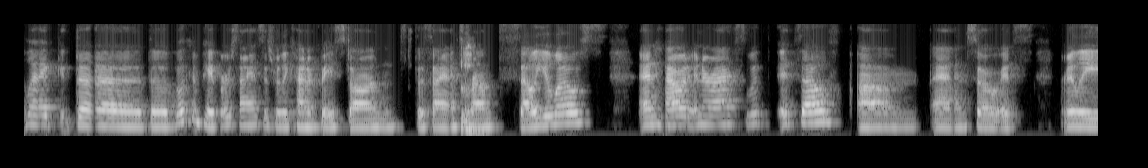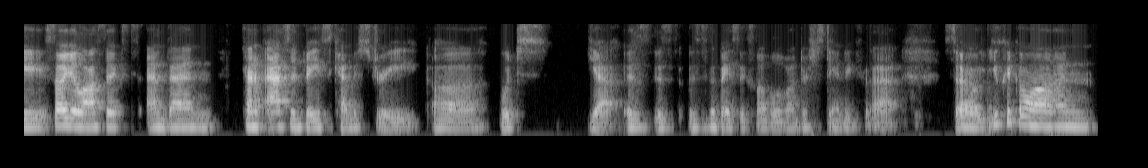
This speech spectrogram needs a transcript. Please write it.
like the the book and paper science is really kind of based on the science around cellulose and how it interacts with itself. Um, and so it's really cellulosics and then kind of acid base chemistry, uh, which yeah, is is is the basics level of understanding for that. So you could go on,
